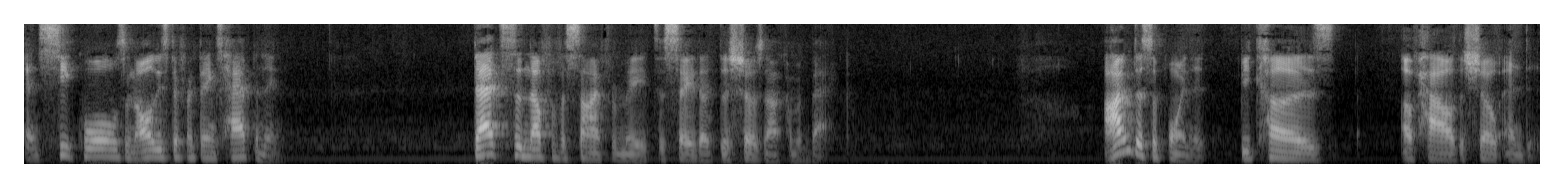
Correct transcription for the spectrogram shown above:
and sequels and all these different things happening, that's enough of a sign for me to say that this show's not coming back. I'm disappointed because of how the show ended.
